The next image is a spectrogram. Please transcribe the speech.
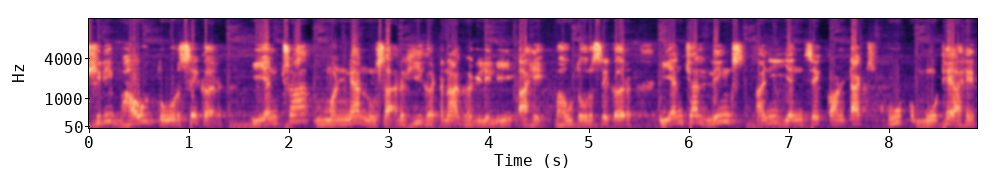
श्री भाऊ तोरसेकर यांच्या म्हणण्यानुसार ही घटना घडलेली आहे. भाऊ तोरसेकर यांच्या लिंक्स आणि यांचे कॉन्टॅक्ट खूप मोठे आहेत.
